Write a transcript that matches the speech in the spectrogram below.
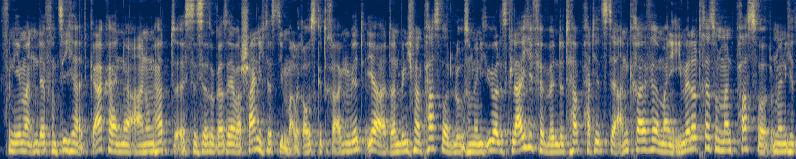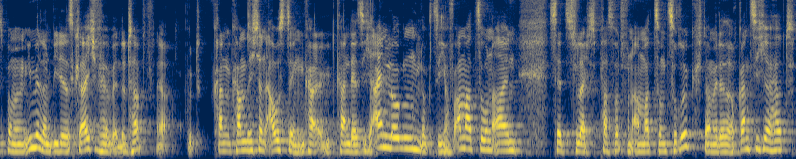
von jemandem, der von Sicherheit gar keine Ahnung hat, ist es ja sogar sehr wahrscheinlich, dass die mal rausgetragen wird. Ja, dann bin ich mein Passwort los und wenn ich überall das gleiche verwendet habe, hat jetzt der Angreifer meine E-Mail-Adresse und mein Passwort und wenn ich jetzt bei meinem E-Mail-Anbieter das gleiche verwendet habe, ja, gut, kann, kann man sich dann ausdenken, kann, kann der sich einloggen, loggt sich auf Amazon ein, setzt vielleicht das Passwort von Amazon zurück, damit er auch ganz sicher sicher hat.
